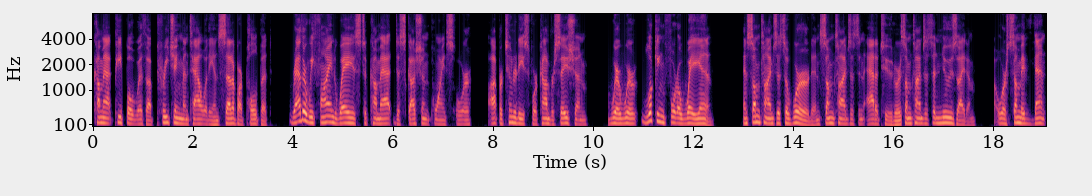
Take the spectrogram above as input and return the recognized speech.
come at people with a preaching mentality and set up our pulpit. Rather, we find ways to come at discussion points or opportunities for conversation where we're looking for a way in. And sometimes it's a word, and sometimes it's an attitude, or sometimes it's a news item, or some event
